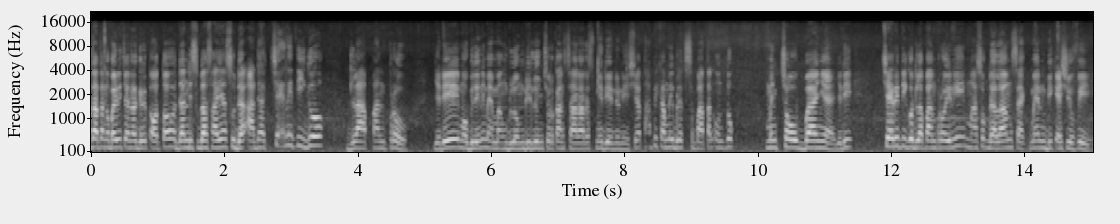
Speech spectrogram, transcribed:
selamat datang kembali di channel Grid Auto dan di sebelah saya sudah ada Cherry Tiggo 8 Pro. Jadi mobil ini memang belum diluncurkan secara resmi di Indonesia, tapi kami berkesempatan untuk mencobanya. Jadi Cherry Tiggo 8 Pro ini masuk dalam segmen big SUV.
